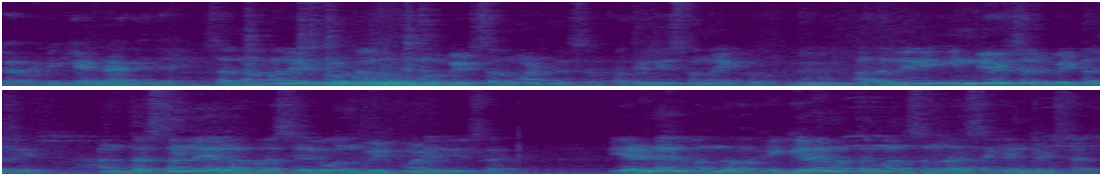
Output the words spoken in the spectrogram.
ಕಮ್ಯುನಿಕೇಟ್ ಆಗಿದೆ? ಸರ್ ನಮ್ಮಲ್ಲಿ ಟೋಟಲ್ ಮೂರು ಬೀಟ್ ಸರ್ ಮಾಡ್ತೀವಿ ಸರ್ ಪ್ರತಿ ದಿವಸ ನೈಟು ಅದರಲ್ಲಿ ಇಂಡಿವಿಜುವಲ್ ಬೀಟ್ ಅಲ್ಲಿ ಅಂತರ್ಸ್ಥಳೀಯ ಎಲ್ಲ ಸೇರಿ ಒಂದು ಬೀಟ್ ಮಾಡಿದೀವಿ ಸರ್. ಎರಡನೇದು ಬಂದು ಹಿಗ್ಗೆರೆ ಮತ್ತೆ ಮನಸಂದ್ರ ಸೆಕೆಂಡ್ ಬೀಟ್ ಸರ್.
